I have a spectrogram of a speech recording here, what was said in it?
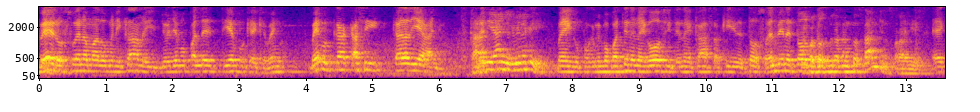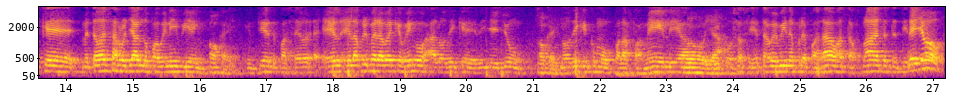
pero suena más dominicano y yo llevo un par de tiempo que, que vengo. Vengo ca- casi cada 10 años. Cada 10 años que viene aquí. Vengo porque mi papá tiene negocio y tiene casa aquí de todo. So, él viene todo. ¿Por qué dura tantos años para venir? Es que me estaba desarrollando para venir bien. Ok, ¿Entiendes? Para hacer, él, es la primera vez que vengo a lo de que DJ Jun. ok. No dije como para la familia Oh, y cosas así. Esta vez vine preparado, hasta flight, te tiré yo.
